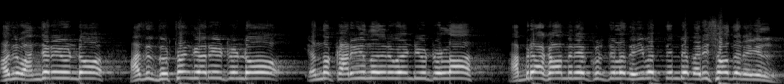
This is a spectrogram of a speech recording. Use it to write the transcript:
അതിൽ വഞ്ചനയുണ്ടോ? അതിൽ ദുഷ്ടം കയറിയിട്ടുണ്ടോ? എന്നൊക്കെ അറിയുന്നതിന് വേണ്ടിയിട്ടുള്ള അബ്രാഹാമിനെ കുറിച്ചുള്ള ദൈവത്തിന്റെ പരിശോധനയിൽ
